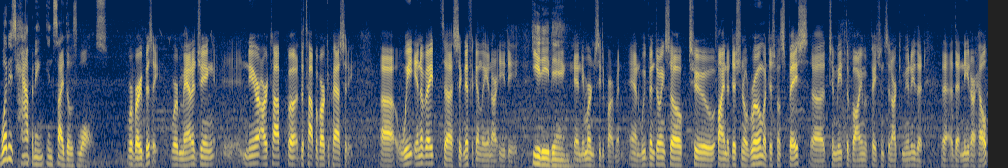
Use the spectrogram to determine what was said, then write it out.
What is happening inside those walls? We're very busy. We're managing near our top, uh, the top of our capacity. Uh, we innovate uh, significantly in our ED. ED being? In the emergency department. And we've been doing so to find additional room, additional space uh, to meet the volume of patients in our community that, that, that need our help.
